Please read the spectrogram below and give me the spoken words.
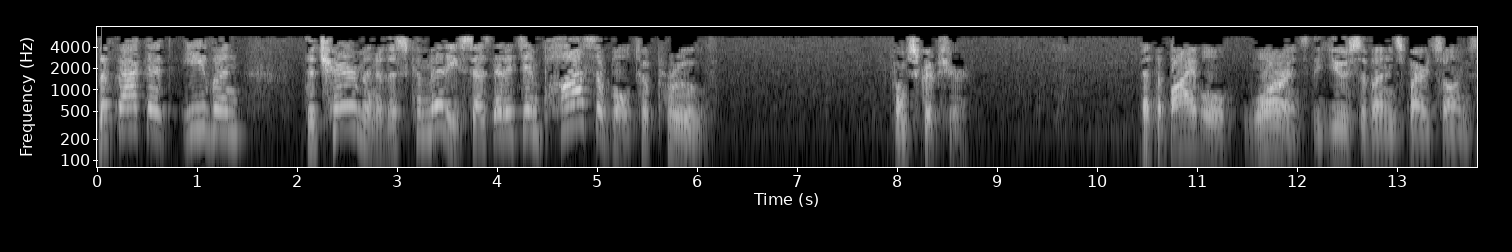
the fact that even the chairman of this committee says that it's impossible to prove from Scripture that the Bible warrants the use of uninspired songs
